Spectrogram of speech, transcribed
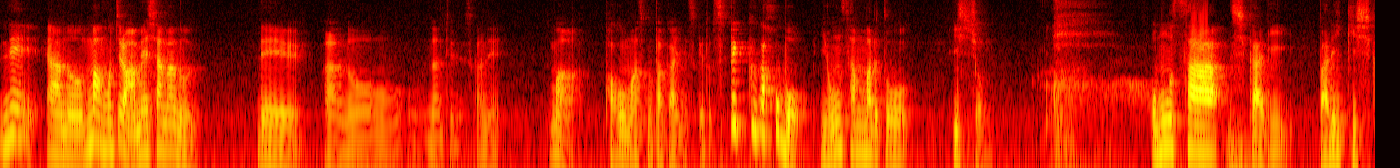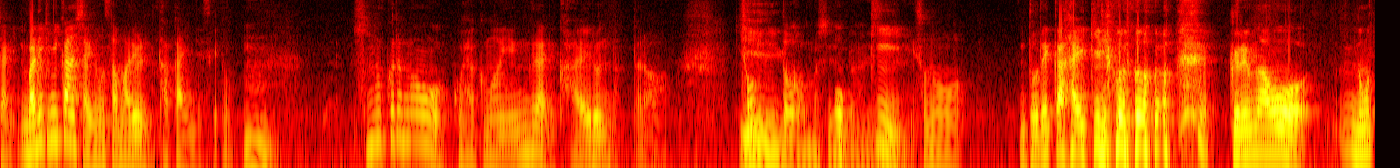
であのまあもちろんアメ車なのであのなんていうんですかね。まあパフォーマンスも高いんですけどスペックがほぼ430と一緒。重さしかり馬力しかり。馬力に関しては430よりも高いんですけどうん。その車を500万円ぐらいで買えるんだったらちょっと大きいそのどでか排気量の 車をの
